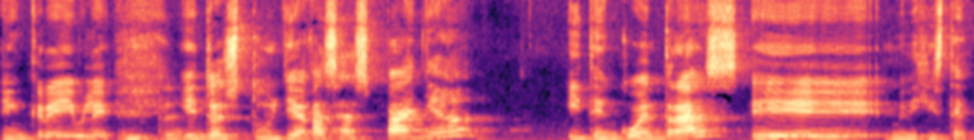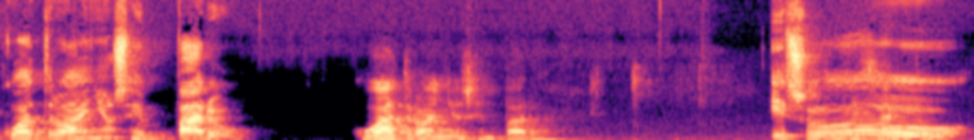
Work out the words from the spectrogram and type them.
Increíble. y entonces tú llegas a España y te encuentras, eh, me dijiste, cuatro años en paro. Cuatro años en paro. Eso,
